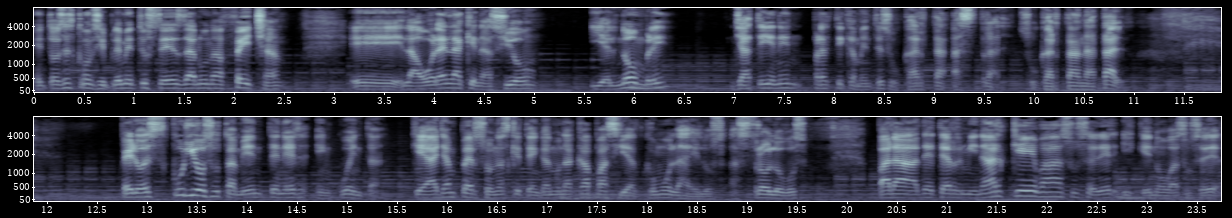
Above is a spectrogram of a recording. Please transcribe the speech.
Entonces con simplemente ustedes dar una fecha, la hora en la que nació y el nombre, ya tienen prácticamente su carta astral, su carta natal. Pero es curioso también tener en cuenta que hayan personas que tengan una capacidad como la de los astrólogos para determinar qué va a suceder y qué no va a suceder.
